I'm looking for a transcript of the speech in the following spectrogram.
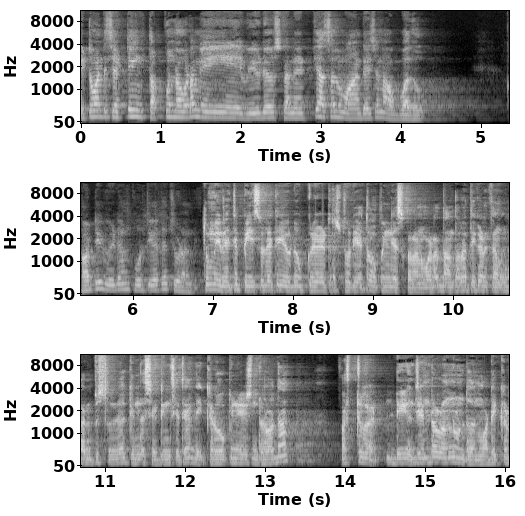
ఎటువంటి సెట్టింగ్ తప్పున్నా కూడా మీ వీడియోస్ అనేటికి అసలు మానిటేషన్ అవ్వదు. కాబట్టి వీడియోని పూర్తిగా అయితే చూడండి. సో మీరైతే పీసీలు అయితే యూట్యూబ్ క్రియేటర్ స్టూడియో అయితే ఓపెన్ చేసుకోవాలన్నమాట. దాని తర్వాత ఇక్కడ కనిపిస్తుంది కింద సెట్టింగ్స్ అయితే. ఇక్కడ ఓపెన్ చేసిన తర్వాత ఫస్ట్ డే జనరల్ అని ఉంటుంది అనమాట ఇక్కడ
